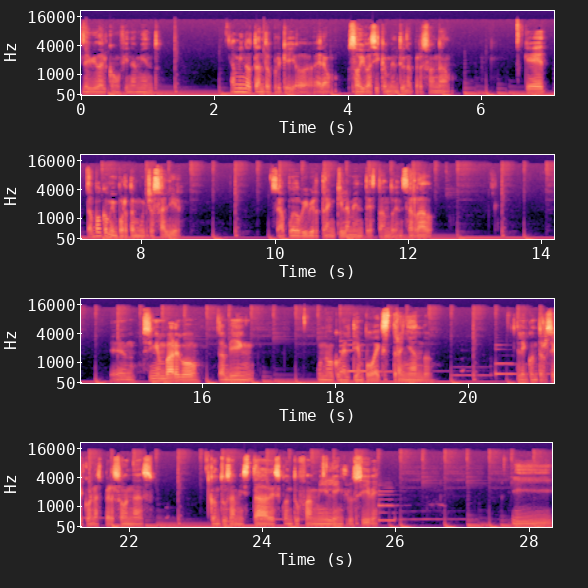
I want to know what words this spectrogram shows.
debido al confinamiento. A mí no tanto porque yo era, soy básicamente una persona que tampoco me importa mucho salir. O sea, puedo vivir tranquilamente estando encerrado. Em, sin embargo, también uno con el tiempo va extrañando el encontrarse con las personas, con tus amistades, con tu familia inclusive. Y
